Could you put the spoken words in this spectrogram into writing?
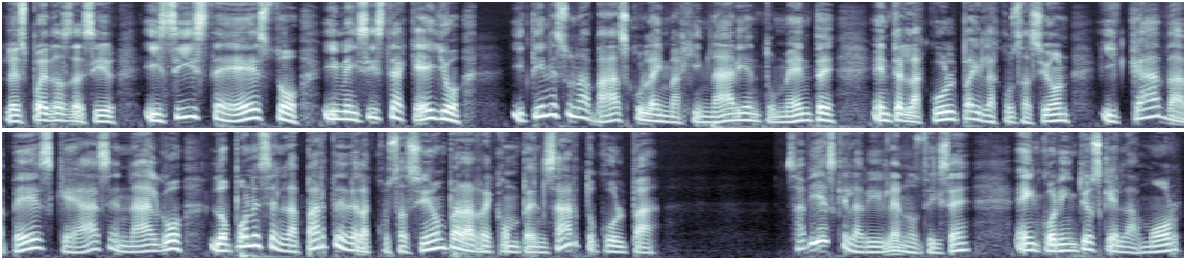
les puedas decir, hiciste esto y me hiciste aquello, y tienes una báscula imaginaria en tu mente entre la culpa y la acusación, y cada vez que hacen algo lo pones en la parte de la acusación para recompensar tu culpa. ¿Sabías que la Biblia nos dice en Corintios que el amor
